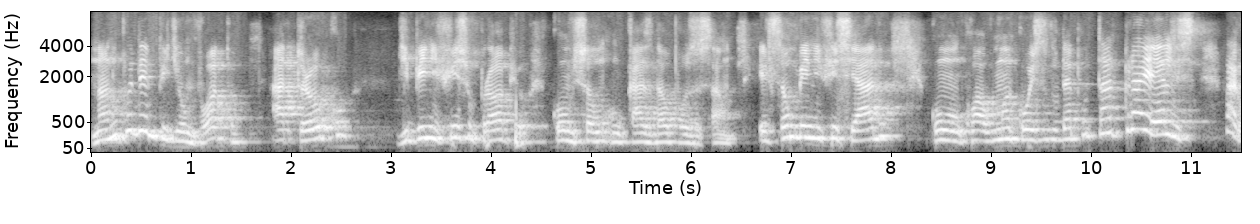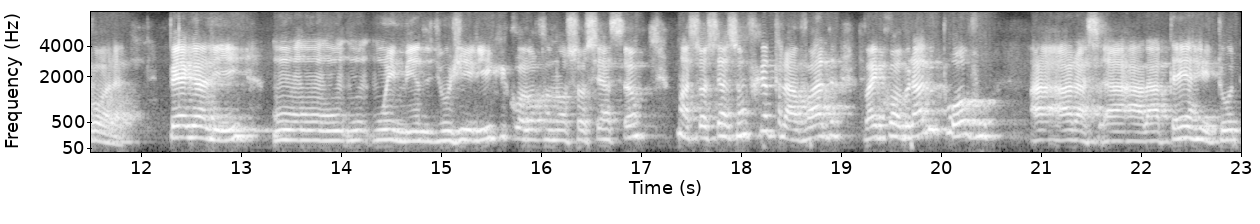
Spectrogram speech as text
Nós não podemos pedir um voto a troco de benefício próprio, como são o caso da oposição. Eles são beneficiados com, com alguma coisa do deputado para eles. Agora, pega ali um, um, uma emenda de um giri que coloca numa associação, uma associação fica travada, vai cobrar do povo a arar a terra e tudo.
